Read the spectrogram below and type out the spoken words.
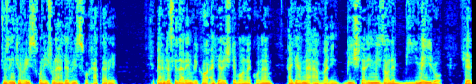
جز اینکه ریسک کنه. ایشون اهل ریسک و خطره. به همین که در امریکا اگر اشتباه نکنم اگر نه اولین بیشترین میزان بیمه ای رو که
